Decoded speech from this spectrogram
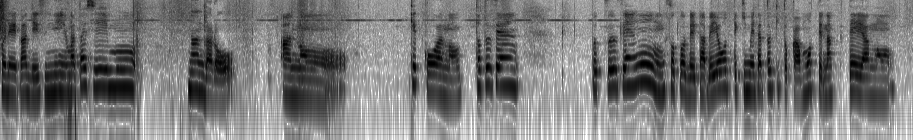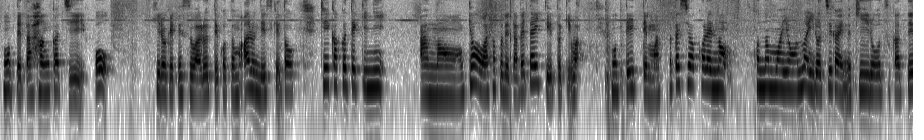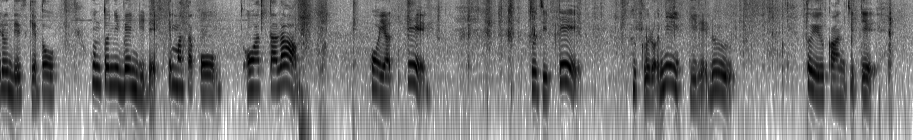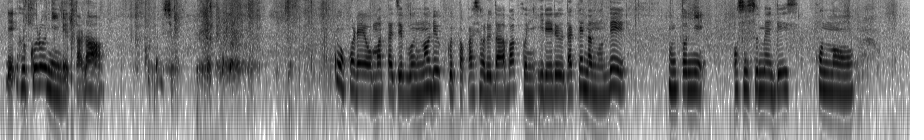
これがですね私もなんだろう。あの結構あの突然突然外で食べようって決めた時とか持ってなくてあの持ってたハンカチを広げて座るってこともあるんですけど計画的にあの今日は外で食べたいっていう時は持って行ってます。私はこれのこの模様の色違いの黄色を使ってるんですけど本当に便利で。でまたこう終わったらこうやって閉じて袋に入れる。という感じでで袋に入れたらよいしょ。もうこれをまた自分のリュックとかショルダーバッグに入れるだけなので本当におすすめです。この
